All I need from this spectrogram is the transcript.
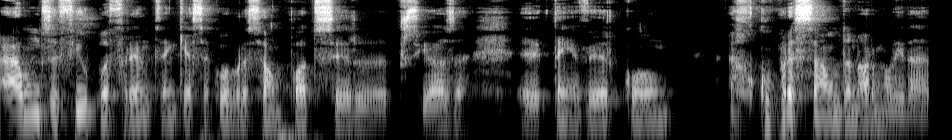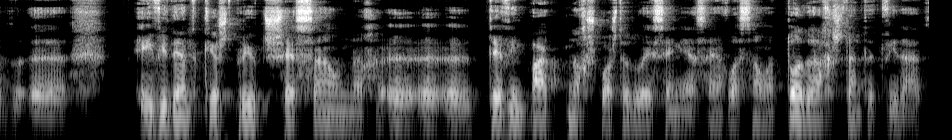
há um desafio pela frente em que essa colaboração pode ser eh, preciosa, que tem a ver com a recuperação da normalidade. É evidente que este período de exceção na, uh, uh, teve impacto na resposta do SNS em relação a toda a restante atividade.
